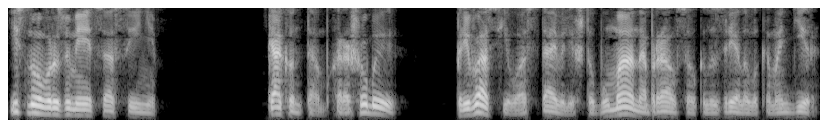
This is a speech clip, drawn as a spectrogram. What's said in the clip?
И снова, разумеется, о сыне. Как он там? Хорошо бы при вас его оставили, чтобы ума набрался около зрелого командира.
